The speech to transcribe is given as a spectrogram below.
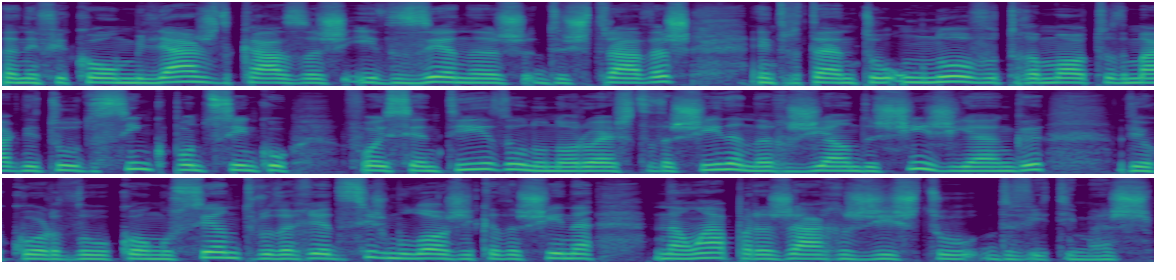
danificou milhares de casas e dezenas de estradas. Entretanto, um novo terremoto terremoto de magnitude 5.5 foi sentido no noroeste da China, na região de Xinjiang. De acordo com o Centro da Rede Sismológica da China, não há para já registro de vítimas.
